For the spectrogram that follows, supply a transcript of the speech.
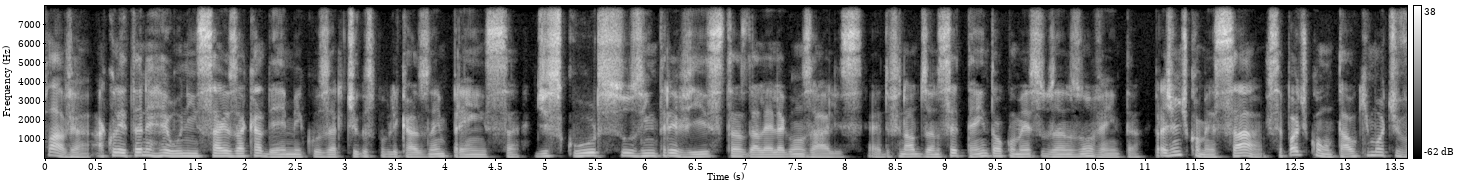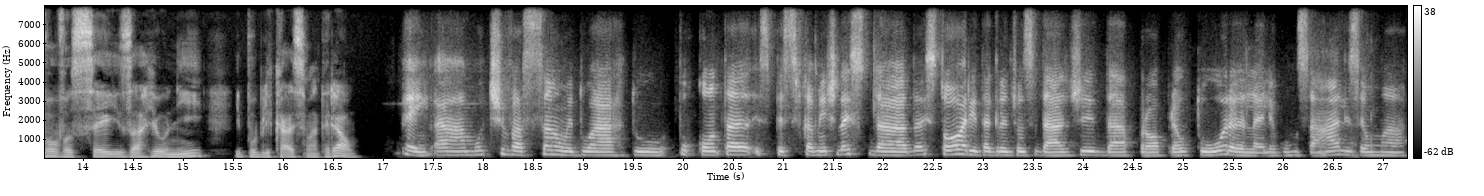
Flávia, a coletânea reúne ensaios acadêmicos, artigos publicados na imprensa, discursos e entrevistas da Lélia Gonzalez, é, do final dos anos 70 ao começo dos anos 90. Para a gente começar, você pode contar o que motivou vocês a reunir e publicar esse material? Bem, a motivação, Eduardo, por conta especificamente da, da, da história e da grandiosidade da própria autora, Lélia Gonzalez, é uma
